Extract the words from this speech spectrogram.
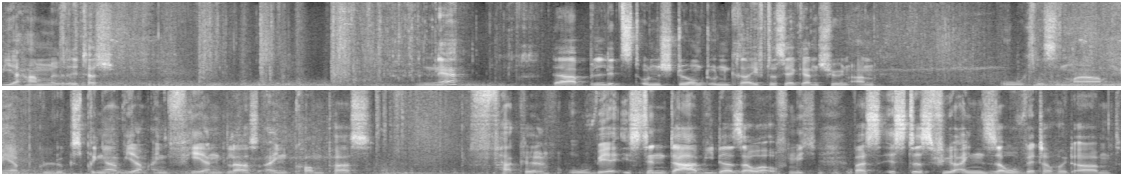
Wir haben Ritter... Ne? Da blitzt und stürmt und greift es ja ganz schön an. Oh, hier sind mal mehr Glücksbringer. Wir haben ein Fernglas, ein Kompass. Fackel. Oh, wer ist denn da wieder sauer auf mich? Was ist es für ein Sauwetter heute Abend?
